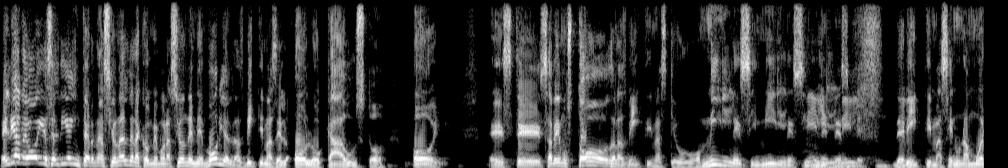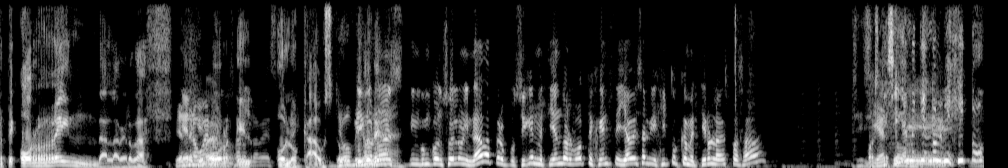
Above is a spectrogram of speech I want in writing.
el día de hoy es el Día Internacional de la Conmemoración de Memoria de las Víctimas del Holocausto. Hoy, este, sabemos todas las víctimas que hubo, miles y miles y miles, Miles, miles. de víctimas en una muerte horrenda, la verdad, no por el otra vez. Holocausto. Yo Digo, no es ningún consuelo ni nada, pero pues siguen metiendo al bote gente. ¿Ya ves al viejito que metieron la vez pasada? Sí, Pues que sigan metiendo al viejito.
